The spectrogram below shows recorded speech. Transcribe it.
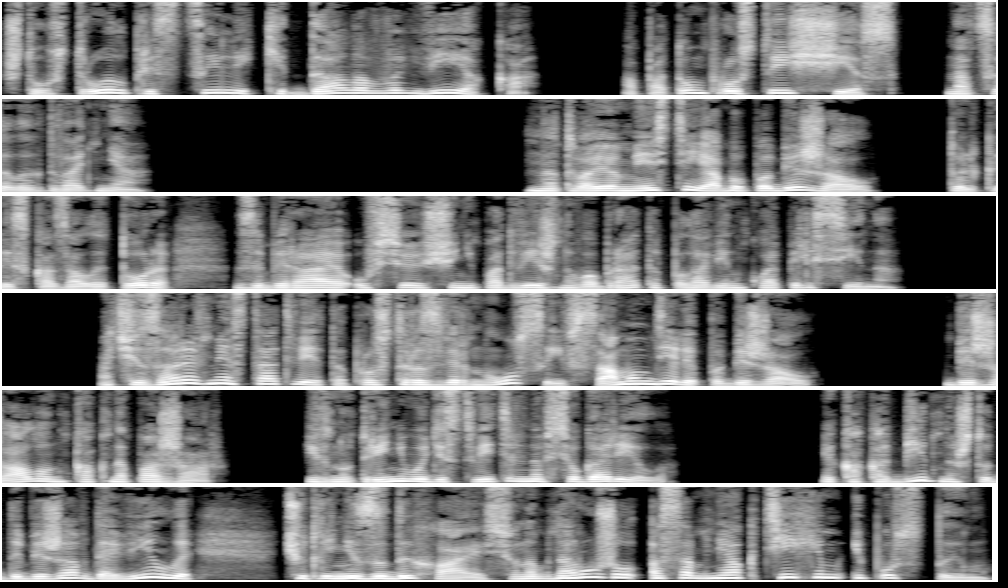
что устроил Присцилле кидалово века, а потом просто исчез на целых два дня. «На твоем месте я бы побежал», — только и сказал Эторе, забирая у все еще неподвижного брата половинку апельсина. А Чезаре вместо ответа просто развернулся и в самом деле побежал. Бежал он, как на пожар, и внутри него действительно все горело. И как обидно, что, добежав до виллы, чуть ли не задыхаясь, он обнаружил особняк тихим и пустым.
